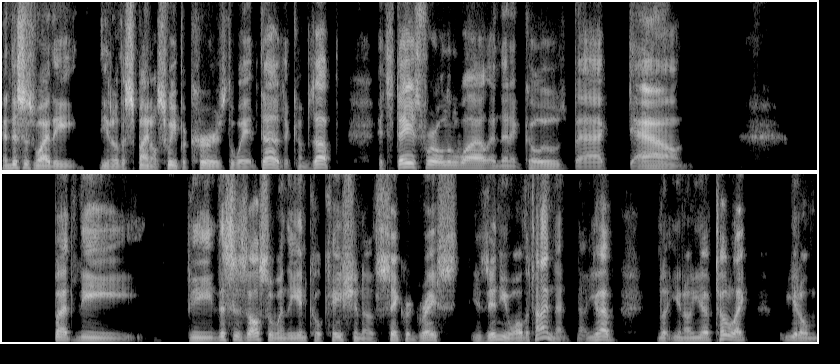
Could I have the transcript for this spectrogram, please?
And this is why the you know the spinal sweep occurs the way it does. It comes up it stays for a little while and then it goes back down but the the this is also when the inculcation of sacred grace is in you all the time then now you have you know you have total like you know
